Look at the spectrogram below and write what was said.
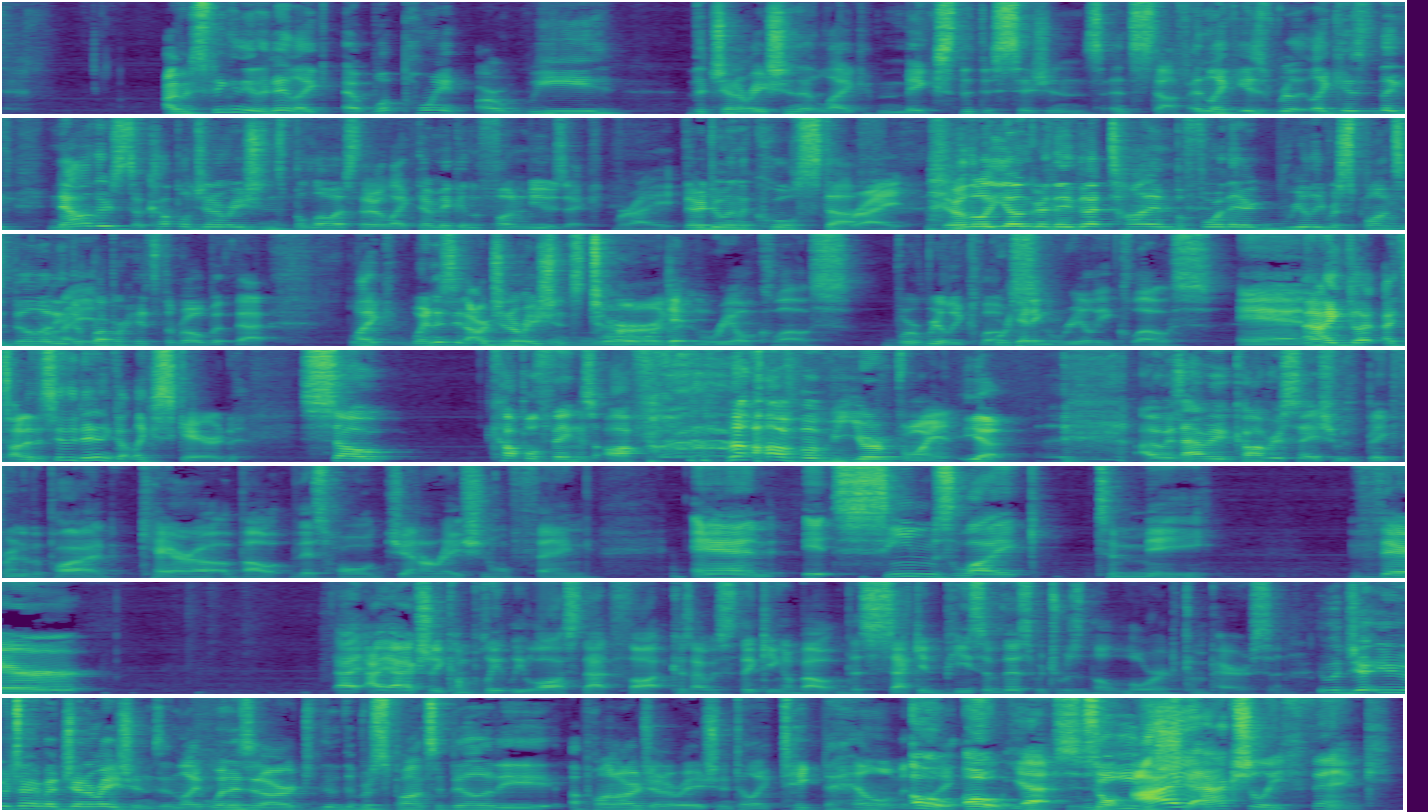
I was thinking the other day, like, at what point are we the generation that like makes the decisions and stuff, and like is really like is like now there's a couple generations below us that are like they're making the fun music, right. they're doing the cool stuff, Right. They're a little younger, they've got time before they're really responsibility. The rubber hits the road with that. Like, when is it our generation's We're, turn? we're getting real close. We're really close. We're getting really close. And And I got I thought of this the other day and got like scared. so, couple things off off of your point. Yeah. I was having a conversation with big friend of the pod, Kara, about this whole generational thing. And it seems like to me there I, I actually completely lost that thought because I was thinking about the second piece of this, which was the Lorde comparison. You were ge- you were talking about generations and like when is it our the responsibility upon our generation to like take the helm and Oh, like, oh yes. So I shit. actually think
